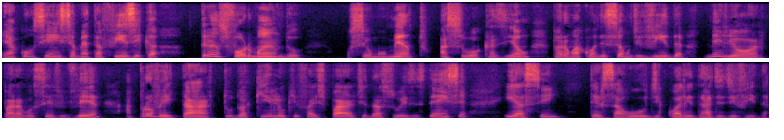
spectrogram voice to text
É a consciência metafísica transformando o seu momento, a sua ocasião, para uma condição de vida melhor para você viver, aproveitar tudo aquilo que faz parte da sua existência e assim ter saúde e qualidade de vida.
